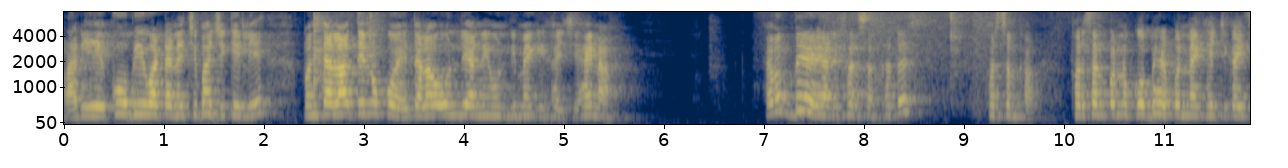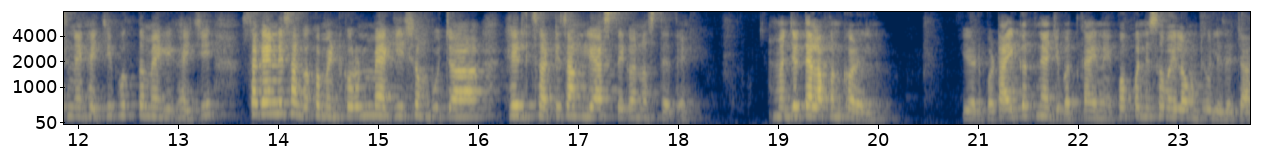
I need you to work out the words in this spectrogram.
आणि कोबी वाटाण्याची भाजी केली आहे पण त्याला ते नको आहे त्याला ओनली आणि ओनली मॅगी खायची आहे ना? हे बघ भेळ आहे आणि फरसन खातेस फरसन खा. फरसाण पण नको भेळ पण नाही खायची काहीच नाही खायची फक्त मॅगी खायची. सगळ्यांनी सांगा कमेंट करून मॅगी शंभूच्या हेल्थसाठी चांगली असते का नसते ते. म्हणजे त्याला पण कळेल. येडपट. ऐकत नाही अजिबात काय नाही. पप्पांनी सवय लावून ठेवली त्याच्या.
